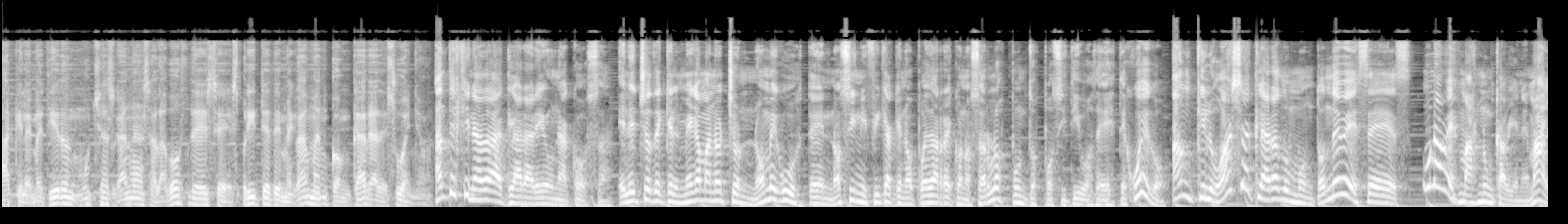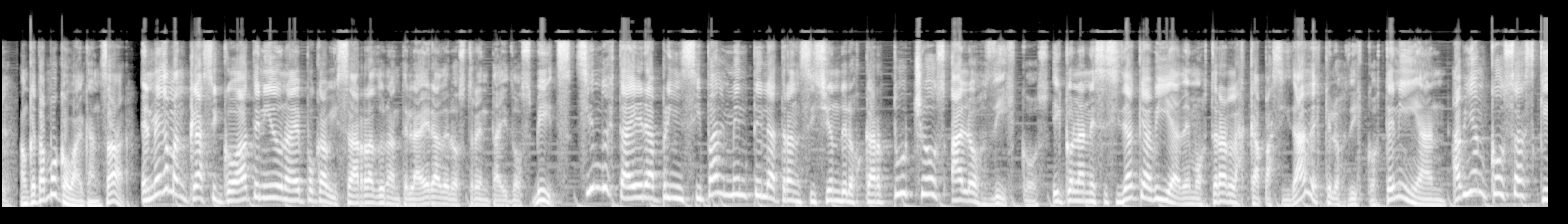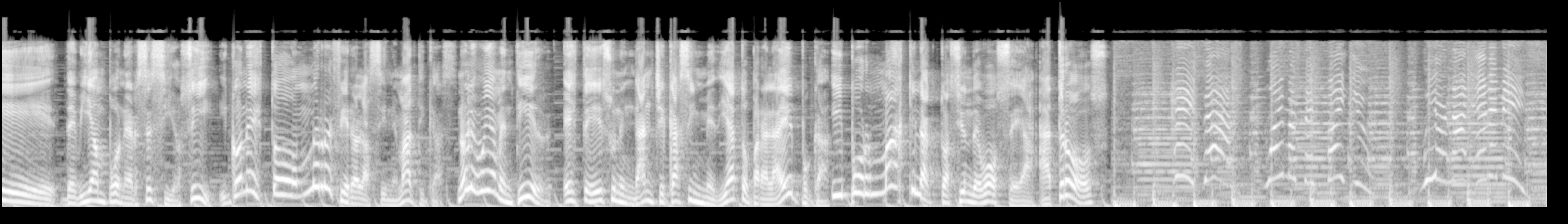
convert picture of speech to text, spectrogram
A que le metieron muchas ganas a la voz de ese sprite de Megaman con cara de sueño. Antes que nada aclararé una cosa. El hecho de que el Mega Man 8 no me guste no significa que no pueda reconocer los puntos positivos de este juego. Aunque lo haya aclarado un montón de veces, una vez más nunca viene mal. Aunque tampoco va a alcanzar. El Mega Man clásico ha tenido una época bizarra durante la era de los 32 bits, siendo esta era principalmente la transición de los cartuchos a los discos. Y con la necesidad que había de mostrar las capacidades que los discos tenían, habían cosas que debían ponerse sí o sí, y con esto me refiero a las cinemáticas. No les voy a mentir, este es un enganche casi inmediato para la época, y por más que la actuación de voz sea atroz,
